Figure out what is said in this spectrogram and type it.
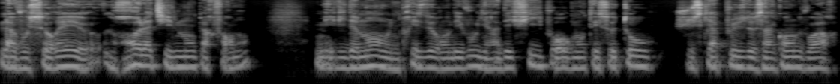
Là, vous serez euh, relativement performant. Mais évidemment, une prise de rendez-vous, il y a un défi pour augmenter ce taux jusqu'à plus de 50, voire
